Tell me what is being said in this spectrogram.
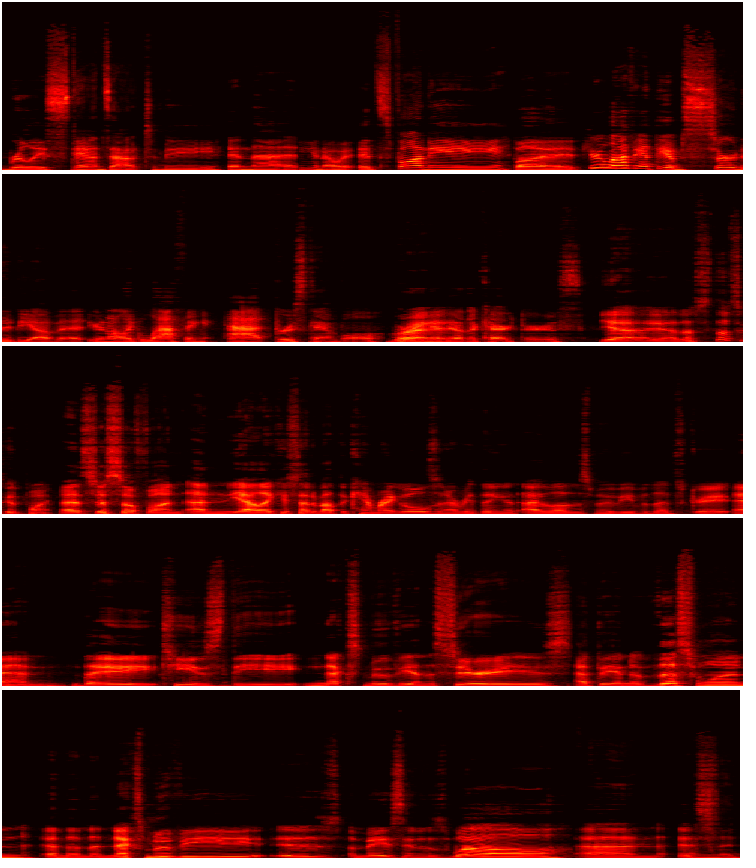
really stands out to me in that, you know, it's funny, but you're laughing at the absurdity of it. You're not like laughing at Bruce Campbell or any of the other characters. Yeah, yeah, that's that's a good point. It's just so fun, and yeah, like you said about the camera angles and everything. I love this movie, but that's great. And they tease the next movie in the series at the end of this one, and then the next movie is amazing as well. And it's and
